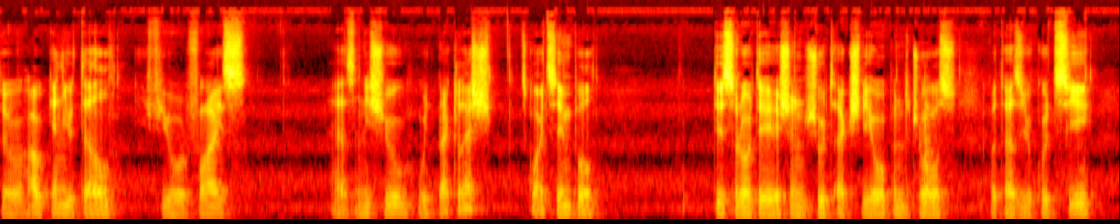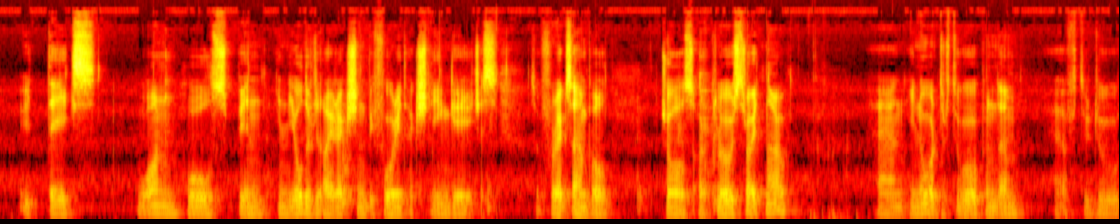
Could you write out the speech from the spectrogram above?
So how can you tell if your vice has an issue with backlash? It's quite simple. This rotation should actually open the jaws, but as you could see, it takes one whole spin in the other direction before it actually engages. So for example, jaws are closed right now, and in order to open them, you have to do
